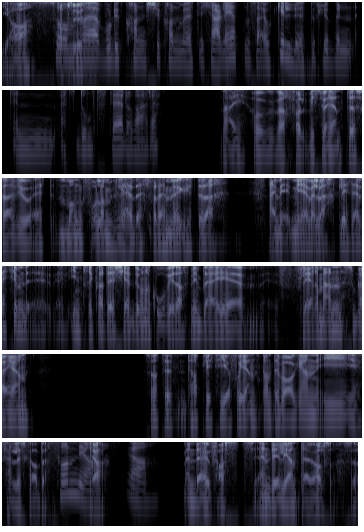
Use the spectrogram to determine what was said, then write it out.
Ja, Som, absolutt. eh, hvor du kanskje kan møte kjærligheten, så er jo ikke løpeklubben en, et dumt sted å være. Nei, og i hvert fall hvis du er jente, så er det jo et mangfold av muligheter, for det er mye gutter der. Nei, vi, vi er vel verdt litt Jeg vet ikke om det Inntrykket at det skjedde under covid, at vi ble eh, flere menn som ble igjen. Sånn at det har tatt litt tid å få jentene tilbake igjen i fellesskapet. Sånn, ja. Ja. ja. Men det er jo fast en del jenter òg, altså. Så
